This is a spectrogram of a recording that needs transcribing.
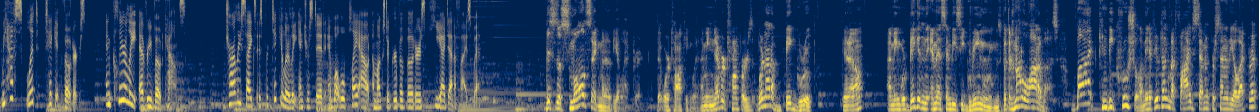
we have split ticket voters. And clearly, every vote counts. Charlie Sykes is particularly interested in what will play out amongst a group of voters he identifies with. This is a small segment of the electorate that we're talking with. I mean, never Trumpers, we're not a big group, you know? I mean, we're big in the MSNBC green rooms, but there's not a lot of us. But can be crucial. I mean, if you're talking about 5 7% of the electorate,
